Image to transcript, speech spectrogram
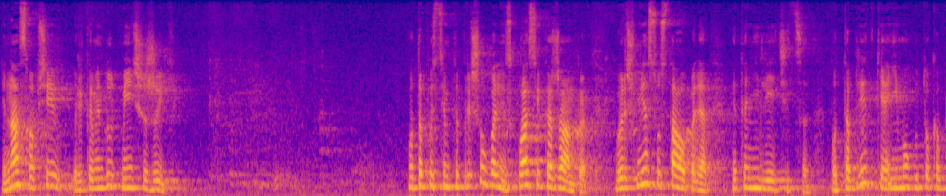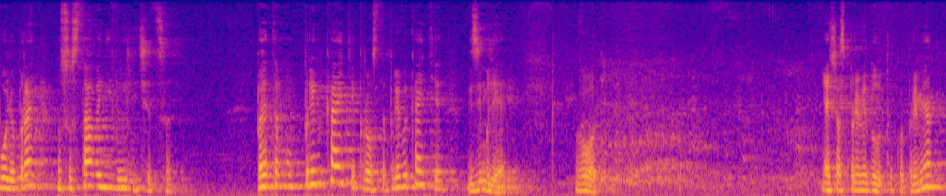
И нас вообще рекомендуют меньше жить. Вот, допустим, ты пришел в больницу, классика жанра, говоришь, у меня суставы болят, это не лечится. Вот таблетки, они могут только боль убрать, но суставы не вылечатся. Поэтому привыкайте просто, привыкайте к земле. Вот. Я сейчас приведу такой пример.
